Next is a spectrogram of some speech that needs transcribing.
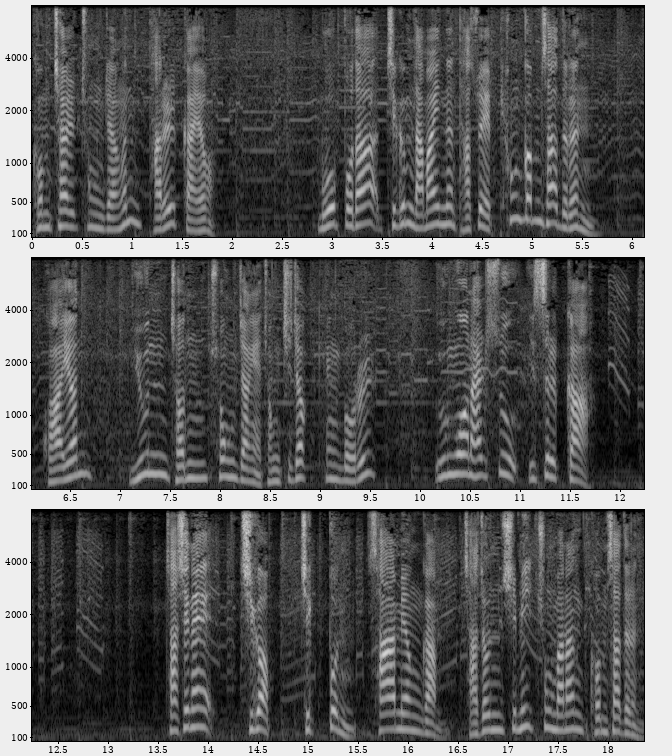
검찰총장은 다를까요? 무엇보다 지금 남아있는 다수의 평검사들은 과연 윤 전 총장의 정치적 행보를 응원할 수 있을까? 자신의 직업, 직분, 사명감, 자존심이 충만한 검사들은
